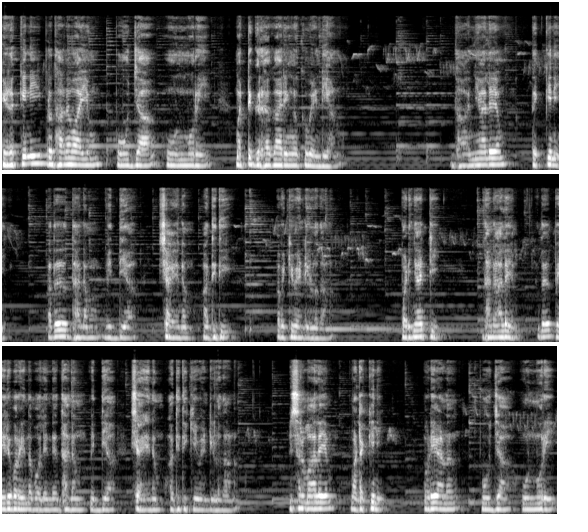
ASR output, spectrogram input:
കിഴക്കിനി പ്രധാനമായും പൂജ ഊൺമുറി മറ്റ് ഗൃഹകാര്യങ്ങൾക്ക് വേണ്ടിയാണ്. ധാന്യാലയം തെക്കിനി അത് ധനം വിദ്യ ശയനം അതിഥി അവയ്ക്ക് വേണ്ടിയുള്ളതാണ്. പടിഞ്ഞാറ്റി ധനാലയം ഇത് പേര് പറയുന്ന പോലെ തന്നെ ധനം വിദ്യ ശയനം അതിഥിക്ക് വേണ്ടിയുള്ളതാണ്. വിശ്രമാലയം വടക്കിനി അവിടെയാണ് പൂജ ഊൺമുറി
